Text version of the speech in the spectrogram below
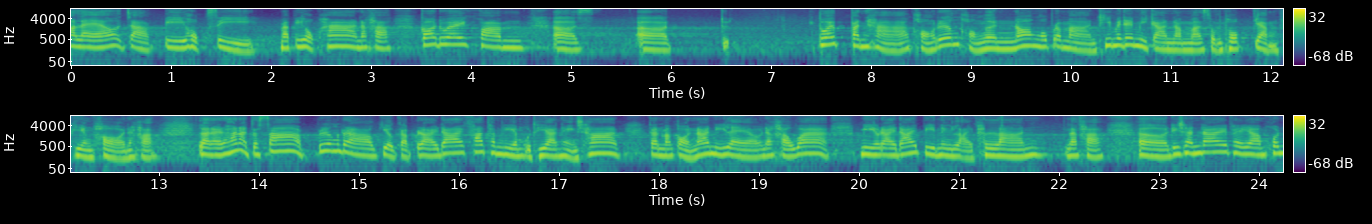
มาแล้วจากปี 64 มาปี 65 นะคะ ก็ด้วยความ ด้วยปัญหาของเรื่องของเงินนอกงบประมาณที่ไม่ได้มีการนำมาสมทบอย่างเพียงพอนะคะ หลายๆท่านอาจจะทราบเรื่องราวเกี่ยวกับรายได้ค่าธรรมเนียมอุทยานแห่งชาติ กันมาก่อนหน้านี้แล้วนะคะว่ามีรายได้ปีหนึ่งหลายพันล้านนะคะดิฉันได้พยายามค้น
